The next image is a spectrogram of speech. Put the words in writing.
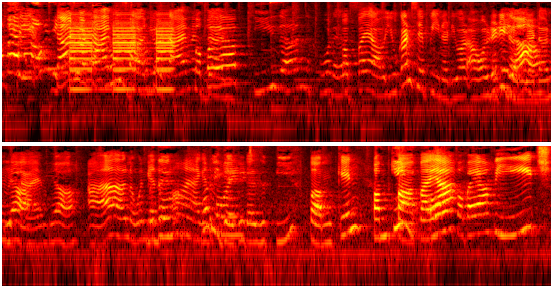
papaya, vegetable. Done. Your time is done. Your time is papaya, done. peas, and what else? Papaya. You can't say peanut. You are already Okay, done. yeah, You're done with yeah, time. Yeah. Ah, no one gets the point. I what get do the we get it as a pea? Pumpkin, Pumpkin. Papaya. Oh, papaya. peach,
